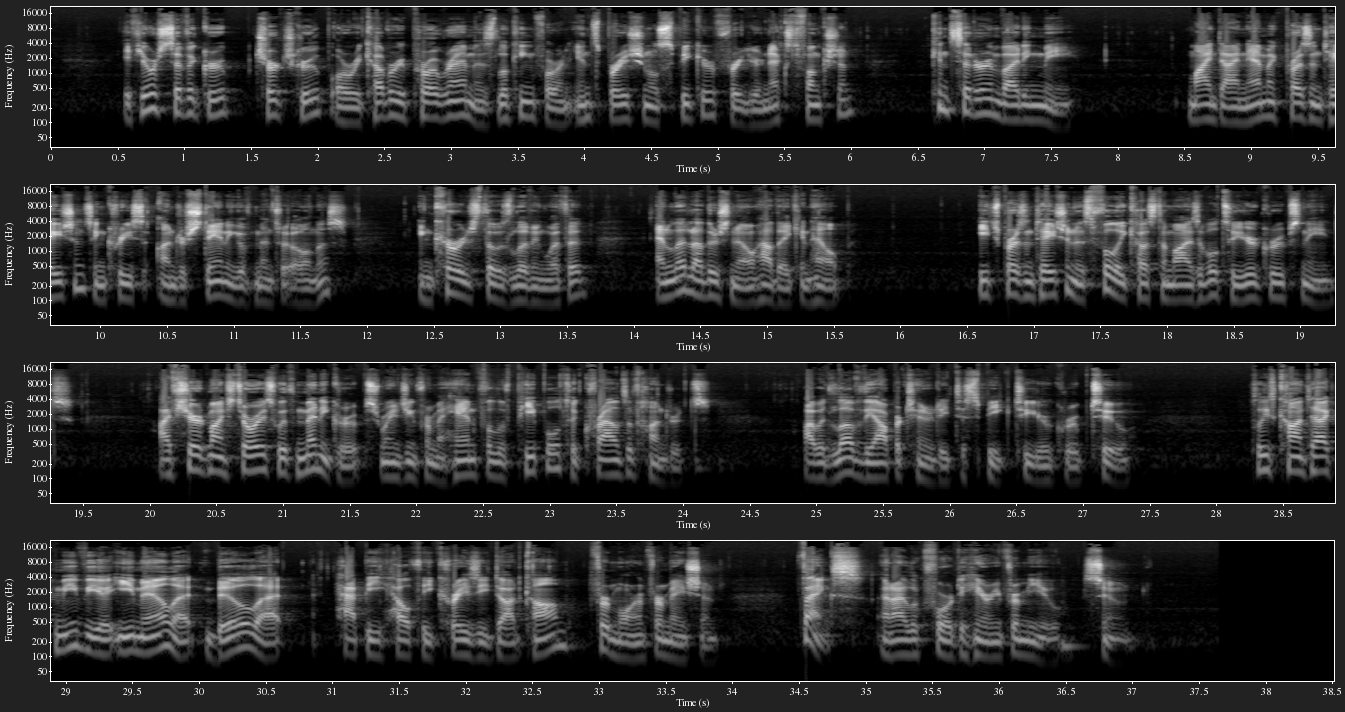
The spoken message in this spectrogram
If your civic group, church group, or recovery program is looking for an inspirational speaker for your next function, consider inviting me. My dynamic presentations increase understanding of mental illness, encourage those living with it, and let others know how they can help. Each presentation is fully customizable to your group's needs. I've shared my stories with many groups, ranging from a handful of people to crowds of hundreds. I would love the opportunity to speak to your group too please contact me via email at bill at happyhealthycrazy.com for more information. Thanks, and I look forward to hearing from you soon.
